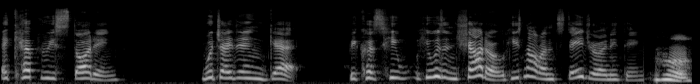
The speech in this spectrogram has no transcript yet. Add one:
it kept restarting, which I didn't get because he he was in shadow. He's not on stage or anything. Huh.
